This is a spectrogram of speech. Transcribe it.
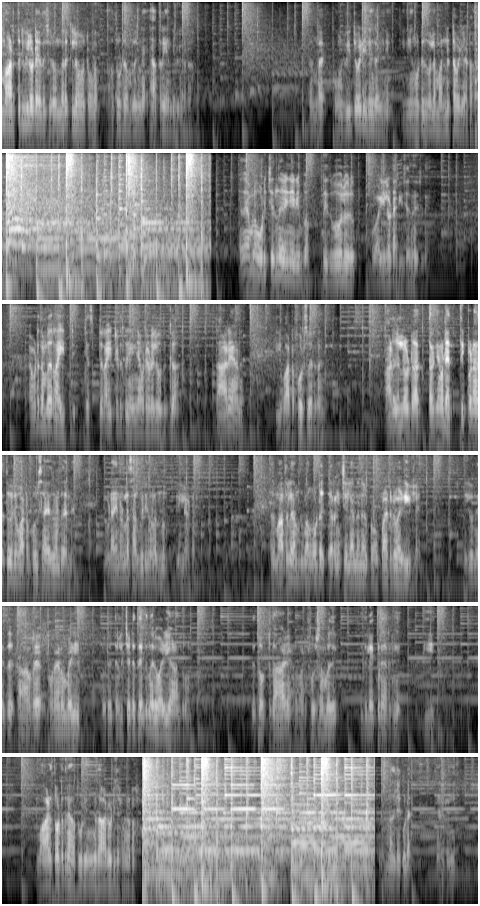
മാടത്തരുവിലോട്ട് ഏകദേശം ഒരു ഒന്നര കിലോമീറ്ററോളം അകത്തോട്ട് നമ്മളിങ്ങനെ യാത്ര ചെയ്യേണ്ടി വരും കേട്ടോ. നമ്മുടെ കോൺക്രീറ്റ് വഴിയൊക്കെ കഴിഞ്ഞു. ഇനി അങ്ങോട്ട് ഇതുപോലെ മണ്ണിട്ട വഴി കേട്ടോ. അങ്ങനെ നമ്മൾ ഓടിച്ചെന്ന് കഴിഞ്ഞ് കഴിയുമ്പോൾ ഇത് ഇതുപോലൊരു വഴിയിലോട്ടായിരിക്കും ചെന്ന് വരുന്നത്. അവിടെ നമ്മൾ റൈറ്റ് ജസ്റ്റ് റൈറ്റ് എടുത്ത് കഴിഞ്ഞാൽ അവിടെ എവിടെയെങ്കിലും ഒതുക്കുക. താഴെയാണ് ഈ വാട്ടർഫോൾസ് വരുന്നത്. ആളുകളിലോട്ട് അത്രയ്ക്ക് അങ്ങോട്ട് എത്തിപ്പെടാത്ത ഒരു വാട്ടർഫോൾസ് ആയതുകൊണ്ട് തന്നെ ഇവിടെ അതിനുള്ള സൗകര്യങ്ങളൊന്നും ഇല്ല കേട്ടോ. അത് മാത്രമല്ല നമുക്കിപ്പോൾ അങ്ങോട്ട് ഇറങ്ങി ചെല്ലാൻ തന്നെ പ്രോപ്പറായിട്ടൊരു വഴിയില്ല. എനിക്ക് തോന്നുന്നു ഇത് കുറയണം പുറയിടം വഴി ഒരു തെളിച്ചെടുത്തേക്കുന്ന ഒരു വഴിയാണെന്ന് തോന്നുന്നു. ഇത് തൊട്ട് താഴെയാണ് വാട്ടർഫോൾസ് നമ്മൾ ഇതിലേക്കൂടെ ഇറങ്ങി ഈ വാഴത്തോട്ടത്തിനകത്തുകൂടി അങ്ങ് താഴോട്ട് ചെല്ലണം കേട്ടോ. നമ്മളതിലേക്കൂടെ ഇറങ്ങി.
